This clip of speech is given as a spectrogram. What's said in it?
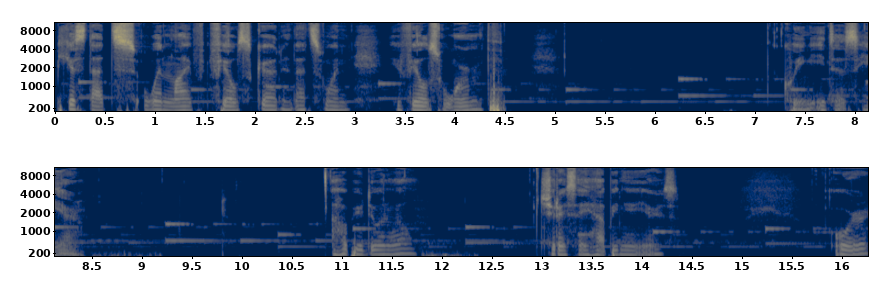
Because that's when life feels good, and that's when it feels warmth. Queenetus here. I hope you're doing well. Should I say Happy New Year's? Or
